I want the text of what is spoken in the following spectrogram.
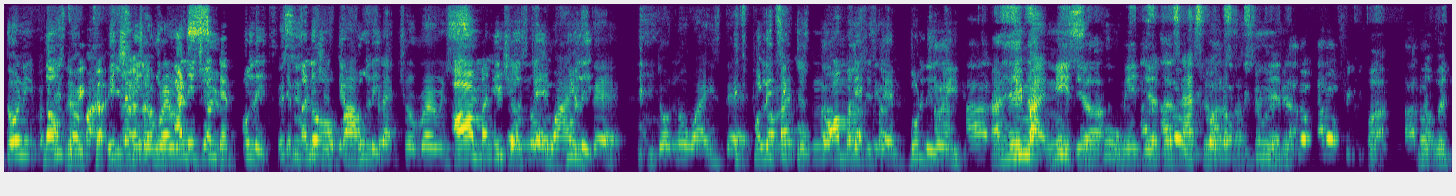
Don't even. No, no about, which means the manager get bullets. This the is manager not about bullied. Fletcher wearing suits. Our managers getting bullied. You don't know why he's there. It's political. Our managers getting bullied. I hear he that might need support. Media doesn't That's got nothing to do with it. I don't think. But not with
